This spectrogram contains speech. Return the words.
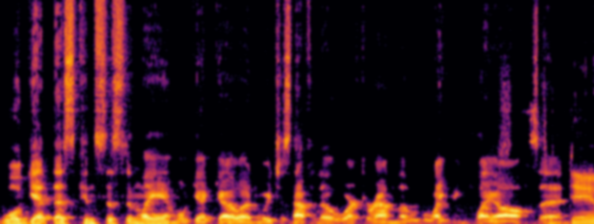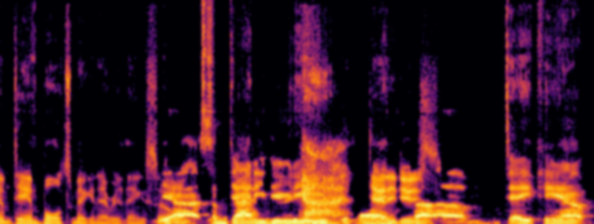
we'll get this consistently, and we'll get going. We just have to work around the Lightning playoffs and damn, damn Bolts making everything. So yeah, some daddy duty, God, daddy duties. um, day camp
